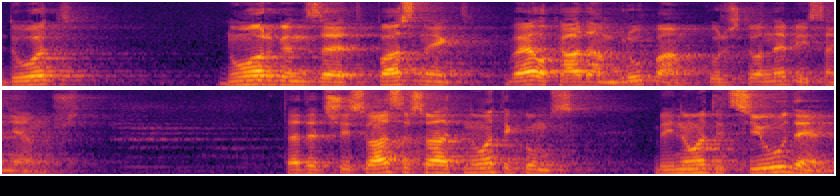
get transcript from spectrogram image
dot, norganizēt, pasniegt vēl kādām grupām, kuras to nebija saņēmušas. Tātad šis vasaras svētku notikums bija noticis jūdiem,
